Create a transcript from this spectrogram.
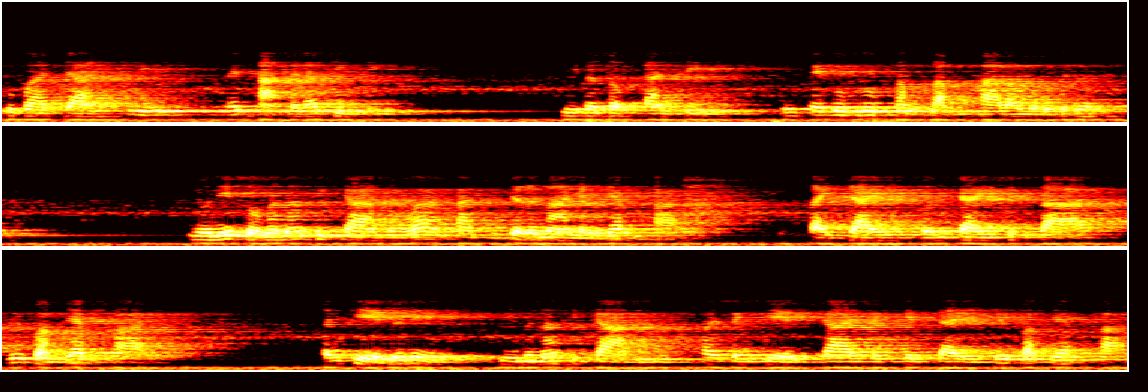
ครูบาอาจารย์ที่ได้ผ่านไปแล้วจริงๆมีประสบการณ์จริงไม่ใช่รูปๆคำๆพาเราหลงไปด้วยโยนิสโสมนัสิการแปลว่าการพิจารณาอย่างแยบขายใส่ใจสนใจศึกษาด้วยความแยบขายสังเกตด้วยเองมีมนัสิการคอยสังเกตกายสังเกตใจด้วยความแยบขาย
